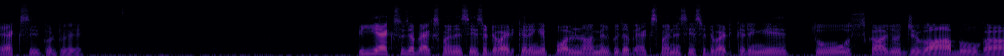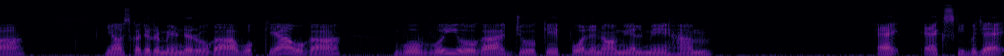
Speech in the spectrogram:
x equal to a. P x को जब एक्स माइनस ए से डिवाइड करेंगे पॉलिनॉमियल को जब एक्स माइनस ए से डिवाइड करेंगे तो उसका जो जवाब होगा या उसका जो रिमाइंडर होगा, वो क्या होगा? वो वही होगा जो कि पोलिनोमियल में हम एक्स की बजाय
